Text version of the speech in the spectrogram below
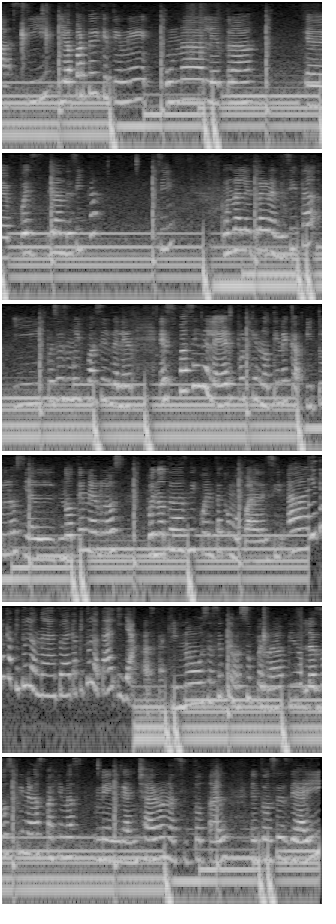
así. Y aparte de que tiene una letra eh, pues grandecita, ¿sí? Una letra grandecita pues es muy fácil de leer. Es fácil de leer porque no tiene capítulos y al no tenerlos, pues no te das ni cuenta como para decir, ah, y otro capítulo más, o el capítulo tal y ya. Hasta aquí no, o sea, se te va súper rápido. Las dos primeras páginas me engancharon así total, entonces de ahí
